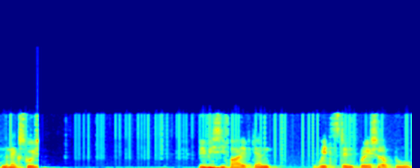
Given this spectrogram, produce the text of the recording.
And the next question PVC pipe can withstand pressure up to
